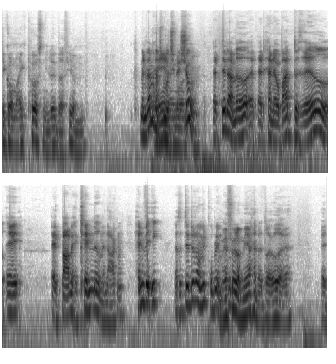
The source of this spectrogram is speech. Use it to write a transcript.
Det går mig ikke på sådan i løbet af filmen. Men hvad med Ja, hans motivation? At det der med, at, at han er jo bare drevet af, at bare vil have kendt ned med nakken. Han vil ikke... Altså, det er det, der er mit problem. Men jeg føler mere, at han er drevet af, at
